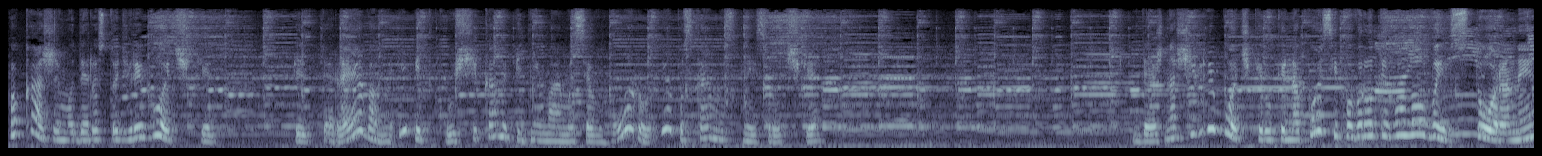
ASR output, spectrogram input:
Покажемо, де ростуть грибочки. Під деревами і під кущиками піднімаємося вгору і опускаємось вниз ручки. Де ж наші грибочки? Руки на посі, повороти голови в сторони.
